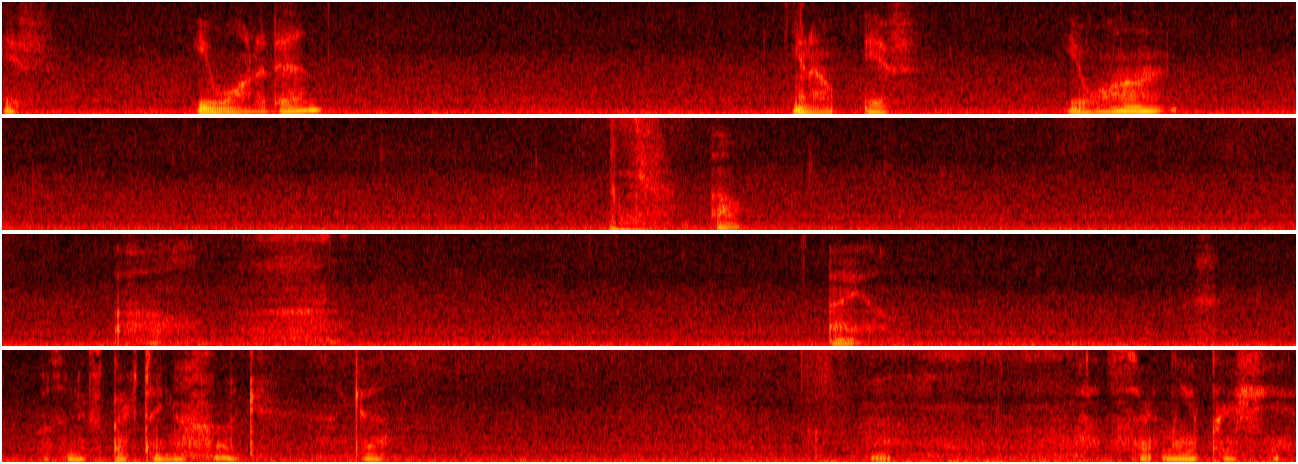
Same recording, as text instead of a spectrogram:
if you wanted it. You know, if you want. Oh. Oh. I um wasn't expecting a hug, I guess. That's certainly appreciated.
